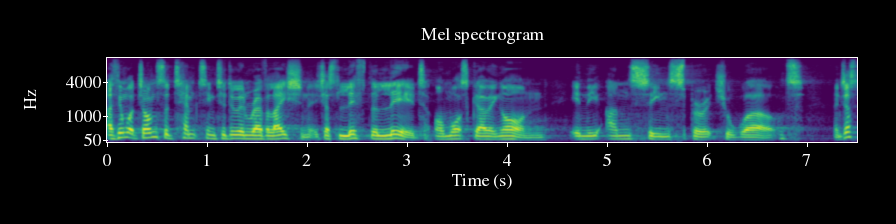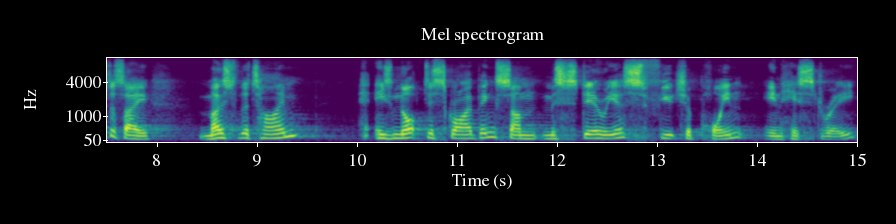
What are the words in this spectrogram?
I think what John's attempting to do in Revelation is just lift the lid on what's going on in the unseen spiritual world. And just to say, most of the time, he's not describing some mysterious future point in history.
